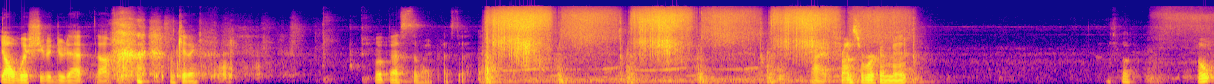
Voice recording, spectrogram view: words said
Y'all wish you could do that. No, I'm kidding. Whoop, that's the wipe. That's the. All right, fronts are working mint. Oh.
